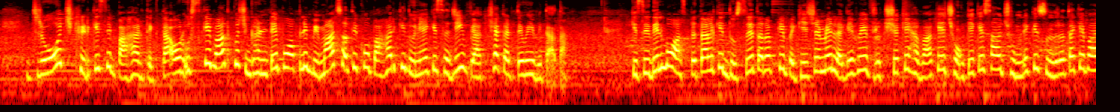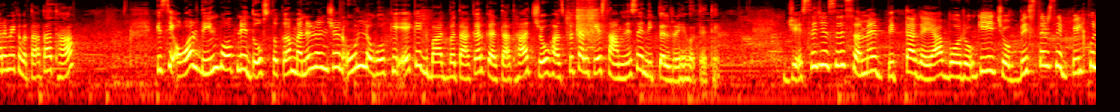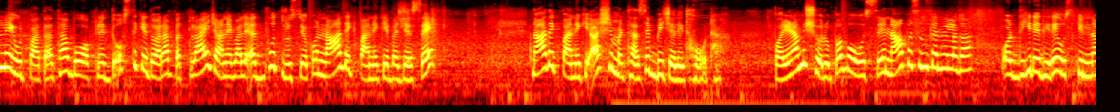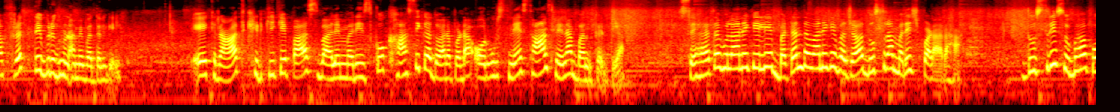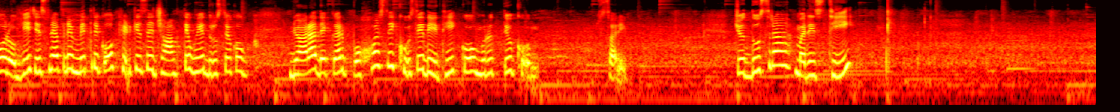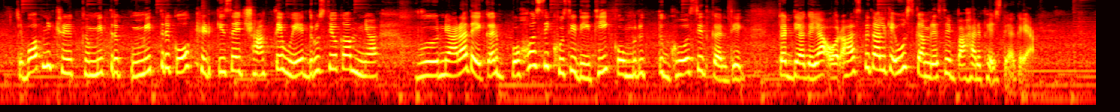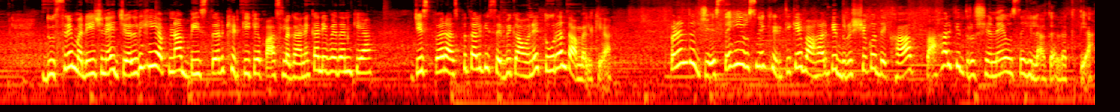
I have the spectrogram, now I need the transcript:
रोज खिड़की से बाहर दिखता और उसके बाद कुछ घंटे वो अपने बीमार साथी को बाहर की दुनिया की सजीव व्याख्या करते हुए बिताता। किसी दिन वो अस्पताल के दूसरे तरफ़ के बगीचे में लगे हुए वृक्ष के हवा के झोंके के साथ झूमने की सुंदरता के बारे में बताता था किसी और दिन वो अपने दोस्तों का मनोरंजन उन लोगों की एक एक बात बताकर करता था जो अस्पताल के सामने से निकल रहे होते थे। जैसे जैसे समय बीतता गया, वो रोगी जो बिस्तर से बिल्कुल नहीं उठ पाता था, वो अपने दोस्त के द्वारा बतलाए जाने वाले अद्भुत दृश्यों को ना देख पाने की वजह से, ना देख पाने की असमर्थता से विचलित हो उठा। परिणाम स्वरूप वो उससे नापसंद करने लगा और धीरे धीरे उसकी नफरत तीव्र घृणा में बदल गई। एक रात खिड़की के पास वाले मरीज़ को खांसी का द्वारा पड़ा और उसने सांस लेना बंद कर दिया। सेहत बुलाने के लिए बटन दबाने के बजाय दूसरा मरीज़ पड़ा रहा। दूसरी सुबह वो रोगी, जिसने अपने मित्र को खिड़की से झांकते हुए दृश्य को न्यारा देखकर बहुत सी खुशी दी थी, को मृत्यु सॉरी, जो दूसरा मरीज़ थी जब वो अपनी मित्र मित्र को खिड़की से झांकते हुए दृश्यों का न्यारा देकर बहुत सी खुशी दी थी, को मृत घोषित कर दिए कर दिया गया और अस्पताल के उस कमरे से बाहर भेज दिया गया। दूसरे मरीज़ ने जल्द ही अपना बिस्तर खिड़की के पास लगाने का निवेदन किया, जिस पर अस्पताल की सेविकाओं ने तुरंत अमल किया। परंतु जैसे ही उसने खिड़की के बाहर के दृश्य को देखा, बाहर के दृश्य ने उसे हिलाकर रख दिया।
